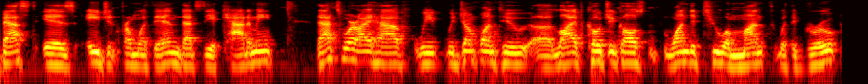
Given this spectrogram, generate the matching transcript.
best is Agent from Within. That's the academy. That's where I have we we jump onto uh, live coaching calls, one to two a month with a group.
